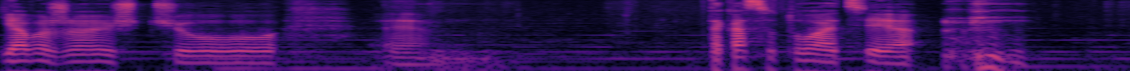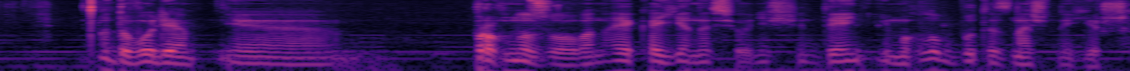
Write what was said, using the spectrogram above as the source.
Я вважаю, що е, така ситуація доволі. Е, Прогнозована, яка є на сьогоднішній день, і могло б бути значно гірше.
